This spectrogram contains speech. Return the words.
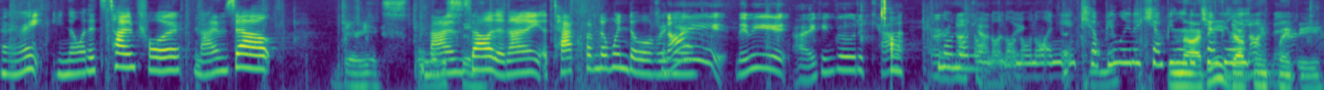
Alright, you know what it's time for. Knives out. Very explosive. Knives out and I attack from the window over can here. I... Maybe I can go to cat? Oh, no, no, no, no, no, no, no, I can't be late, I can't be late, no, I can't be late. No, I think oh, definitely play B.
